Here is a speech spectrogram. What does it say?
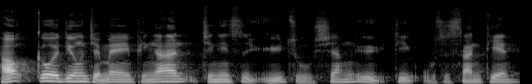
好，各位弟兄姐妹平安。今天是与主相遇第五十三天。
